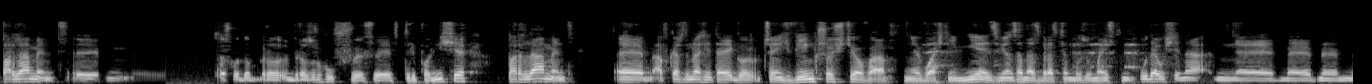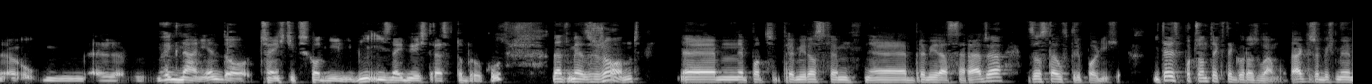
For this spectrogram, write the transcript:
parlament, doszło do rozruchów w, Trypolisie, parlament E, a w każdym razie ta jego część większościowa, e, właśnie nie związana z Bractwem Muzułmańskim, udał się na e, wygnanie do części wschodniej Libii i znajduje się teraz w Tobruku. Natomiast rząd pod premierostwem premiera Saradża został w Trypolisie. I to jest początek tego rozłamu, tak? Żebyśmy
